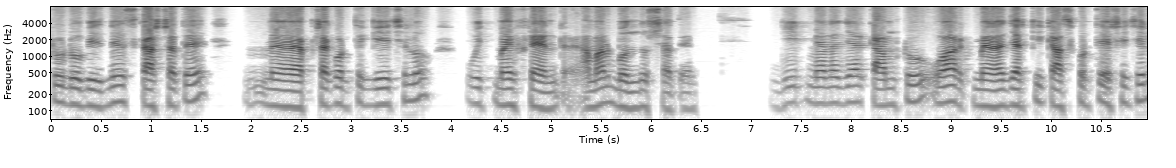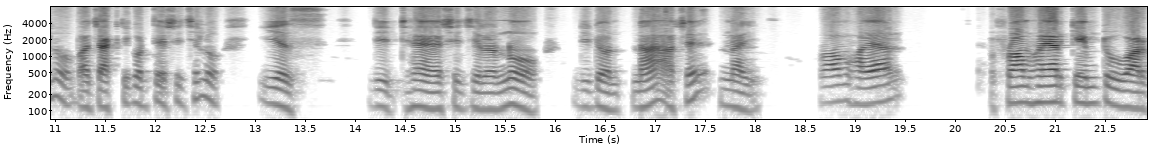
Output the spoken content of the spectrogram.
to do business কার সাথে ব্যবসা করতে গিয়েছিল? উইথ মাই ফ্রেন্ড আমার বন্ধুর সাথে। Did manager come to work ম্যানেজার কি কাজ করতে এসেছিল বা চাকরি করতে এসেছিল? ইয়েস ডিড হ্যাঁ এসেছিল। নো ডিডন্ট না আসে নাই। From where from where came to work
